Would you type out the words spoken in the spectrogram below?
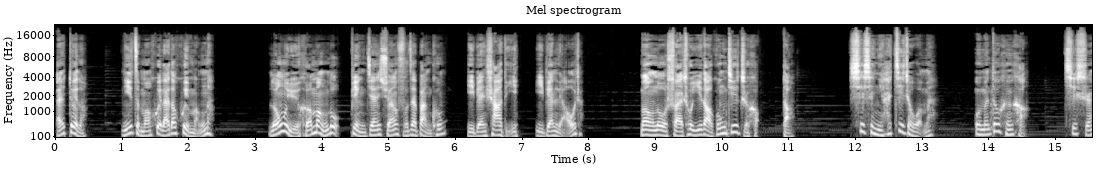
哎，对了，你怎么会来到会盟呢？龙宇和梦露并肩悬浮在半空，一边杀敌一边聊着。梦露甩出一道攻击之后道：“谢谢你还记着我们，我们都很好。其实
